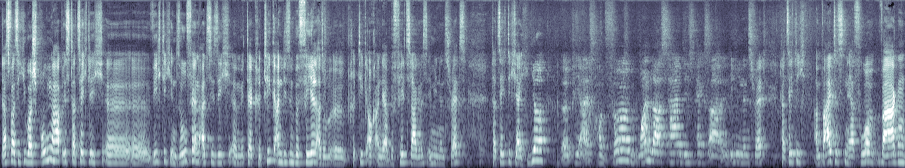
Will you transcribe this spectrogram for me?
das, was ich übersprungen habe, ist tatsächlich äh, äh wichtig insofern, als Sie sich äh, mit der Kritik an diesem Befehl, also äh, Kritik auch an der Befehlslage des Imminent Threats, tatsächlich ja hier P1 confirm one last time these packs are an imminent threat, tatsächlich am weitesten hervorwagen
